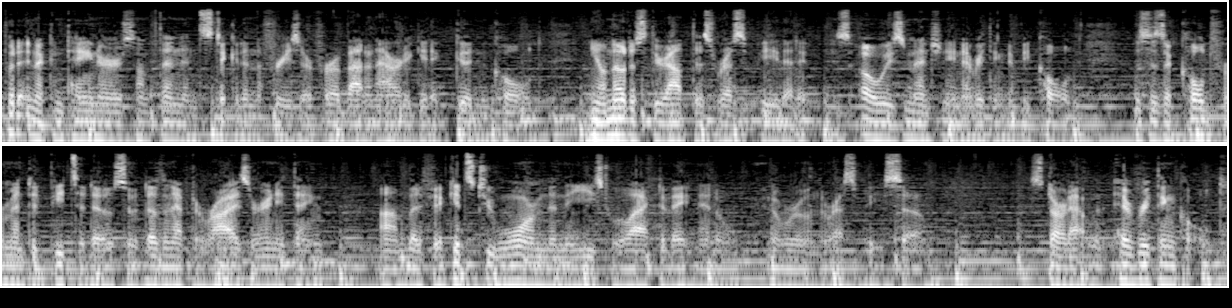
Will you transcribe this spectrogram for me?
put it in a container or something and stick it in the freezer for about an hour to get it good and cold. You'll notice throughout this recipe that it is always mentioning everything to be cold. This is a cold fermented pizza dough, so it doesn't have to rise or anything. Um, but if it gets too warm, then the yeast will activate and it'll, it'll ruin the recipe. So start out with everything cold.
